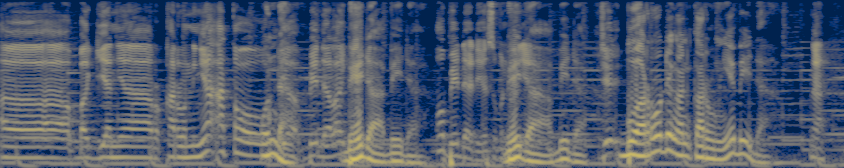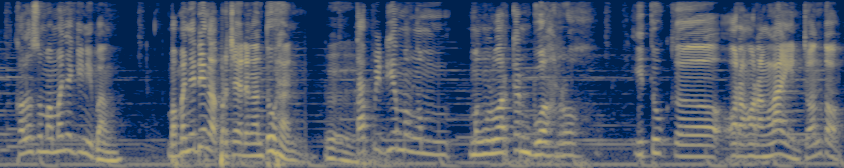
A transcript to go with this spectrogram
eh, bagiannya karunia atau Oh, dia beda lagi? Beda, beda. Oh beda dia sebenarnya. Beda, beda. Jadi- Buah roh dengan karunia beda. Nah kalau seumpamanya gini bang, mamanya dia nggak percaya dengan Tuhan, Mm-mm. tapi dia mengeluarkan buah roh itu ke orang-orang lain. Contoh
